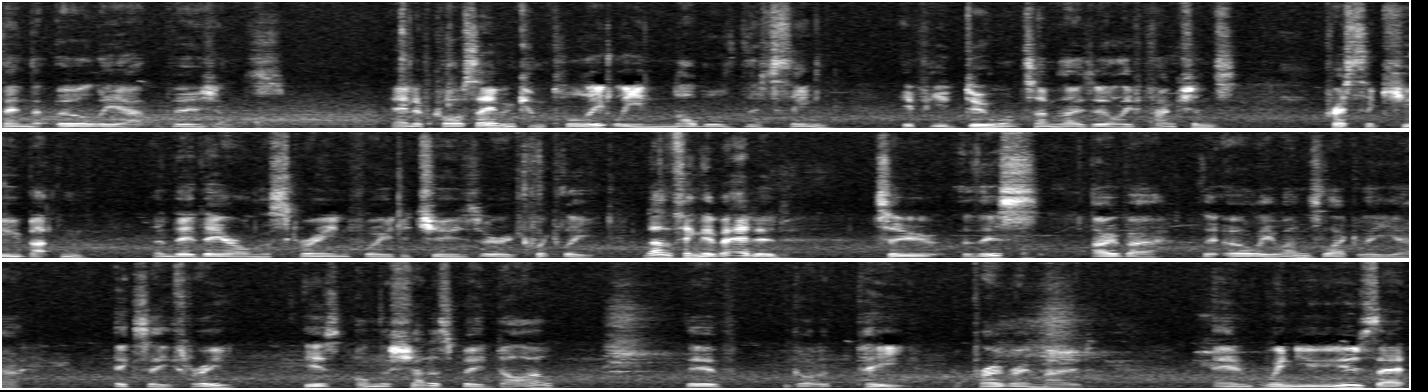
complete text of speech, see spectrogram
than the earlier versions. And of course they haven't completely nobbled this thing. If you do want some of those early functions, press the Q button and they're there on the screen for you to choose very quickly. Another thing they've added to this over the early ones like the uh, XE3 is on the shutter speed dial they've got a P, a program mode and when you use that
